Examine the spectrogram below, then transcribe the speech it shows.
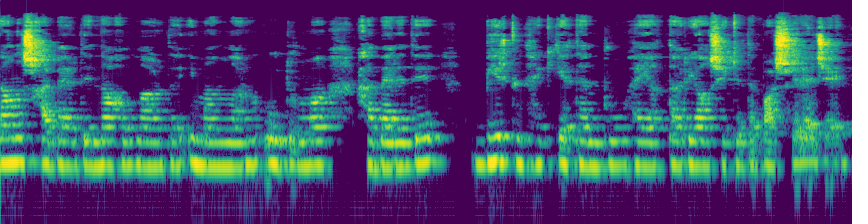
yanlış xəbərdir, nağıllardır, imanların uydurma xəbəridir, bir gün həqiqətən bu həyatda real şəkildə baş verəcək.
